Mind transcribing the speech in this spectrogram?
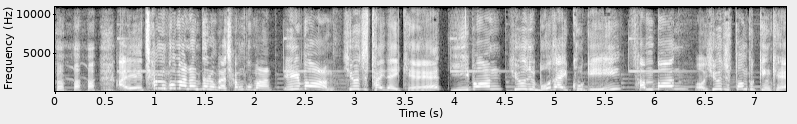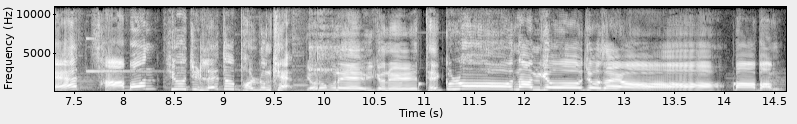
아예 참고만 한다는 거야 참고만. 1번 휴즈 타이다이 캣 2번 휴즈 모자이코기 3번 어, 휴즈 펌프킨 캣 4번 휴즈 레드 벌룬 캣. 여러분의 의견을 댓글로 남겨주세요. 빠밤.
